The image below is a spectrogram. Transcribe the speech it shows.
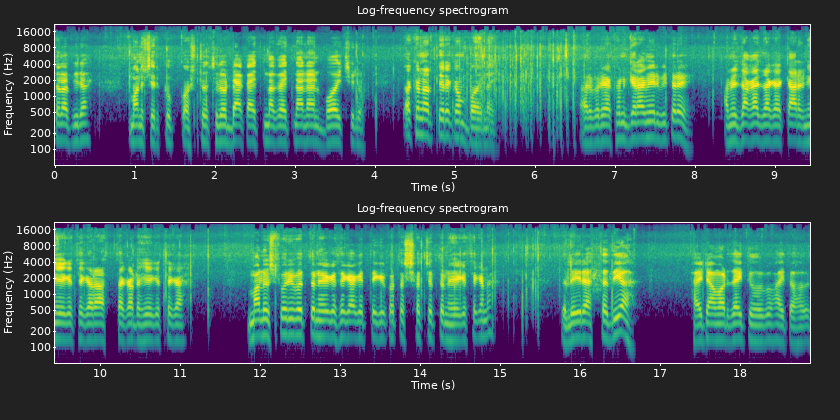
চলাফেরা। মানুষের খুব কষ্ট ছিল ডাকাইত মাকাইত নানান ভয় ছিল। এখন আর তো এরকম ভয় নাই। এবারে এখন গ্রামের ভিতরে আমি জায়গায় জায়গায় কারেন্ট হয়ে গেছে গা, রাস্তাঘাট হয়ে গেছে গা, মানুষ পরিবর্তন হয়ে গেছে আগের থেকে কত সচেতন হয়ে গেছে কেনা তাহলে এই রাস্তা দিয়া হাইটা আমার যাইতে হবে হাইতে হবে।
